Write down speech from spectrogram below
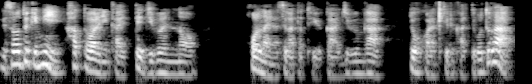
でその時に、はっと我に返って自分の本来の姿というか、自分がどこから来てるかってことが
